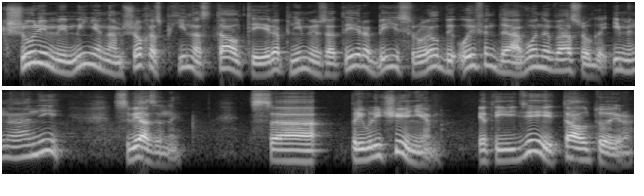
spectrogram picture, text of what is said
к Шурим и Мининам Шохас Пхина стал Тейра, Пнимию за Тейра, Би Исруэл, Би Ойфен, Да Авона Васога. Именно они связаны с привлечением этой идеи Тал Тойра,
